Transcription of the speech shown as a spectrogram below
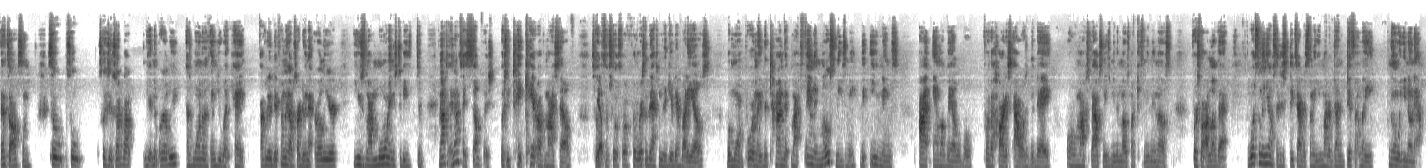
That's awesome. So, so, so you talk about getting up early as one of the things you like. Hey, I could do it differently, I'll start doing that earlier. Use my mornings to be, to, not and not say selfish, but to take care of myself. So, yep. so, so, for the rest of the afternoon to give to everybody else. But more importantly, the time that my family most needs me, the evenings, I am available for the hardest hours of the day, or when my spouse needs me the most, my kids need me the most. First of all, I love that. What's something else that just sticks out as something you might have done differently, knowing what you know now?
